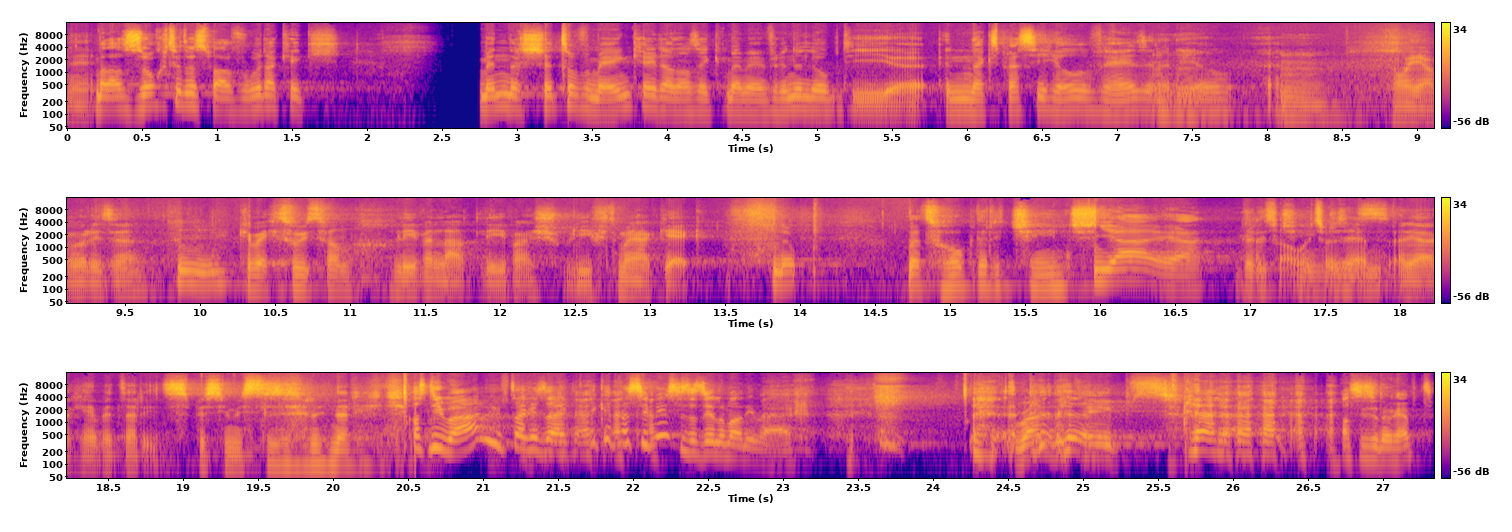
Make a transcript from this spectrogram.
Nee. Maar dat zorgt er dus wel voor dat ik minder shit over mij heen krijg dan als ik met mijn vrienden loop die eh, in een expressie heel vrij zijn en heel... ja. Oh, jammer is, hè. Ik heb echt zoiets van, leven en laat leven, alsjeblieft. Maar ja, kijk. Nope. Let's hope that it changes. Ja, ja, ja. Dat it zal ooit zo zijn. Ja, jij bent daar iets pessimistischer in dan ik. Dat is niet waar, wie heeft dat gezegd? Ik ben pessimistisch, dat is helemaal niet waar. Run the tapes. Als je ze nog hebt.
